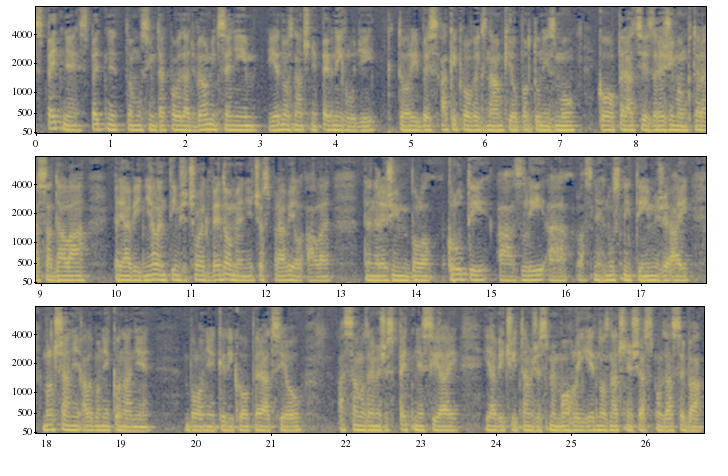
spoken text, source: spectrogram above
spätne, spätne to musím tak povedať, veľmi cením jednoznačne pevných ľudí, ktorí bez akékoľvek známky oportunizmu, kooperácie s režimom, ktorá sa dala prejaviť nielen tým, že človek vedome niečo spravil, ale ten režim bol krutý a zlý a vlastne hnusný tým, že aj mlčanie alebo nekonanie bolo niekedy kooperáciou. A samozrejme, že spätne si aj ja vyčítam, že sme mohli jednoznačne aspoň za seba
